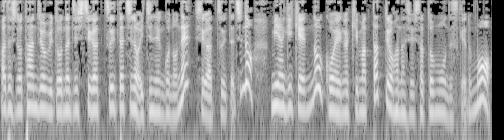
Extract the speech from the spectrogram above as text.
私の誕生日と同じ7月1日の1年後のね、4月1日の宮城県の公演が決まったっていうお話したと思うんですけども、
